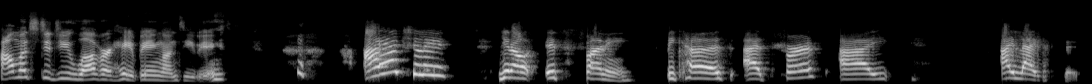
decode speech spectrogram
How much did you love or hate being on TV? I actually, you know, it's funny because at first I I liked it.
